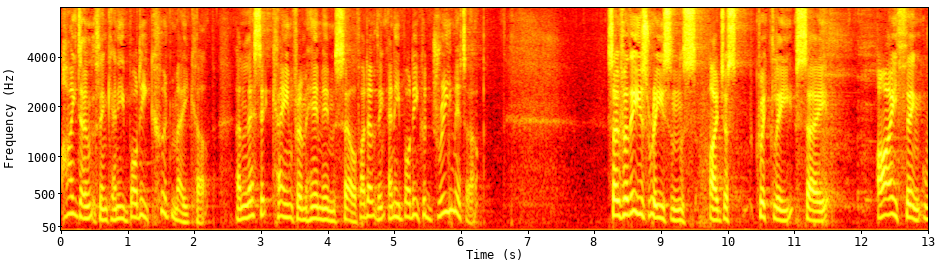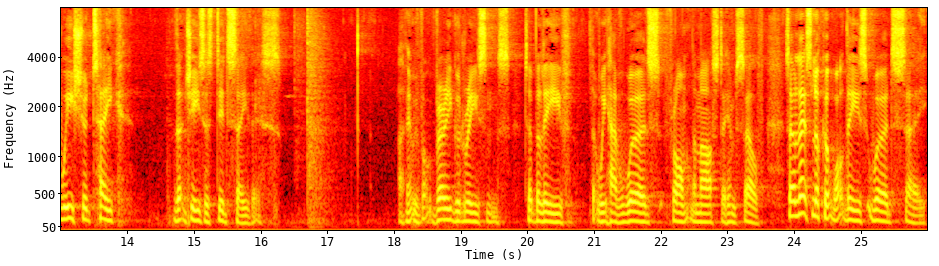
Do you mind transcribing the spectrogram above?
I don't think anybody could make up unless it came from him himself. I don't think anybody could dream it up. So, for these reasons, I just quickly say I think we should take that Jesus did say this. I think we've got very good reasons to believe that we have words from the Master himself. So let's look at what these words say.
